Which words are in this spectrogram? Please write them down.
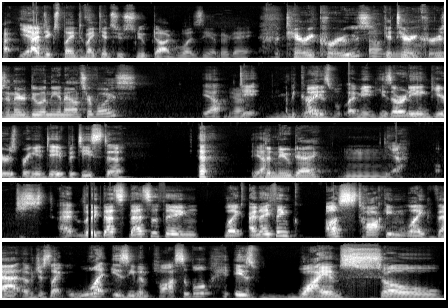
I, yeah. I had to explain to my kids who Snoop Dogg was the other day. Or Terry Crews. Oh, get Terry no. Crews in there doing the announcer voice. Yeah. Yeah. Da- be might great. as well- I mean, he's already in Gears. Bring in Dave Batista. Yeah. The New Day. Mm. Yeah, just I, like that's that's the thing. Like, and I think us talking like that of just like what is even possible is why I'm so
